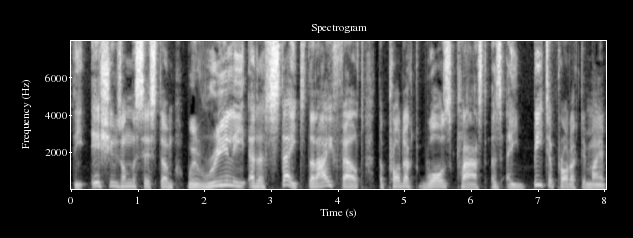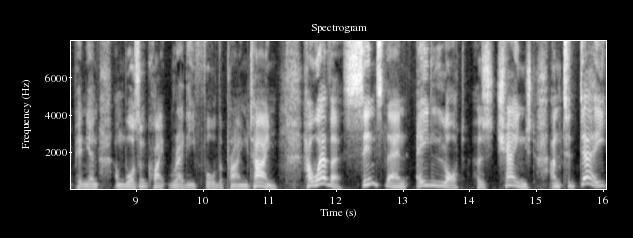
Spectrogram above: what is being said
the issues on the system were really at a state that I felt the product was classed as a beta product in my opinion and wasn't quite ready for the prime time. However, since then a lot has changed. And today,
